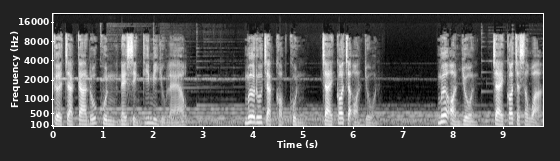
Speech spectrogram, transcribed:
เกิดจากการรู้คุณในสิ่งที่มีอยู่แล้ว เมื่อรู้จักขอบคุณ ใจก็จะอ่อนโยน เมื่ออ่อนโยน ใจก็จะสว่าง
